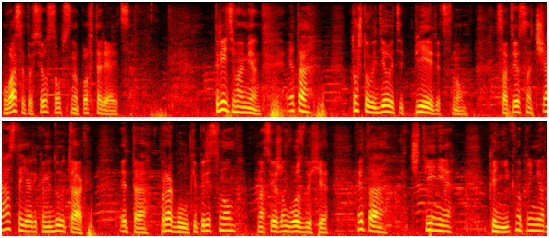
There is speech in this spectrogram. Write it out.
у вас это все, собственно, повторяется. Третий момент – это то, что вы делаете перед сном. Соответственно, часто я рекомендую так. Это прогулки перед сном на свежем воздухе, это чтение книг, например,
